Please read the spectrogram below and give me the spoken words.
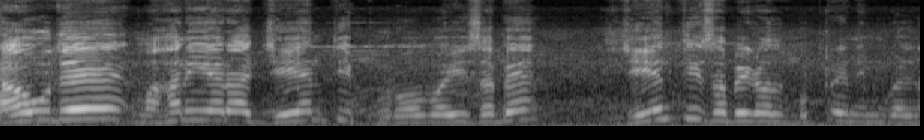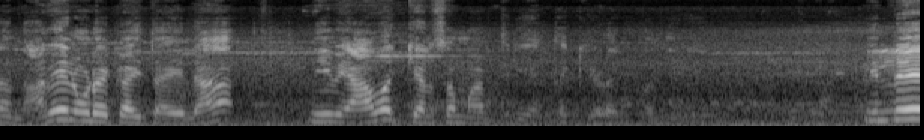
ಯಾವುದೇ ಮಹನೀಯರ ಜಯಂತಿ ಪೂರ್ವಭಾವಿ ಸಭೆ ಜಯಂತಿ ಸಭೆಗಳಲ್ಲಿ ಬಿಟ್ಟರೆ ನಿಮ್ಗಳನ್ನ ನಾವೇ ನೋಡೋಕ್ಕಾಯ್ತಾ ಇಲ್ಲ. ನೀವು ಯಾವಾಗ ಕೆಲಸ ಮಾಡ್ತೀರಿ ಅಂತ ಕೇಳಕ್ಕೆ ಬಂದೀವಿ ಇಲ್ಲಿ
